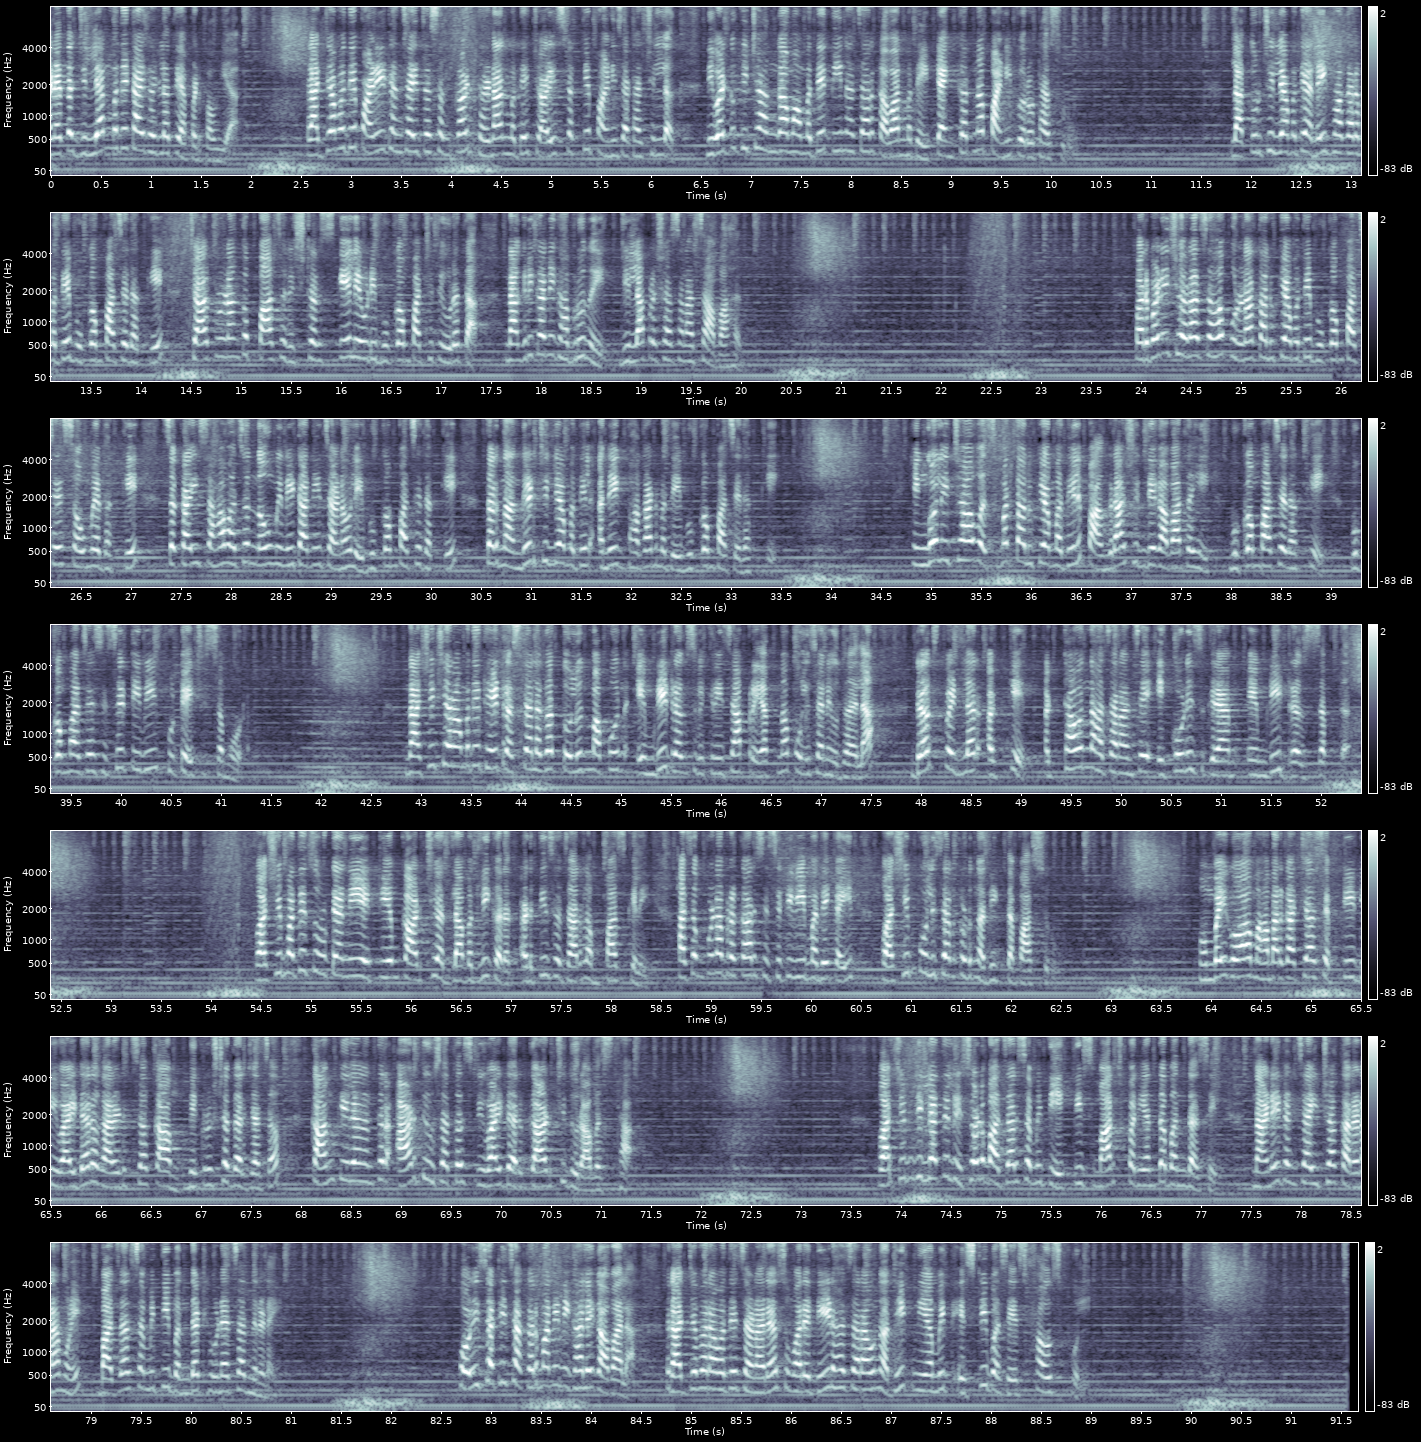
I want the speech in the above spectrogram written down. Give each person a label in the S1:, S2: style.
S1: आणि आता जिल्ह्यांमध्ये काय घडलं ते आपण पाहूया. राज्यामध्ये पाणी टंचाईचं संकट धरणांमध्ये चाळीस टक्के पाणीसाठा शिल्लक. निवडणुकीच्या हंगामामध्ये तीन हजार गावांमध्ये टँकरनं पाणी पुरवठा सुरू. लातूर जिल्ह्यामध्ये अनेक भागांमध्ये भूकंपाचे धक्के. चार पूर्णांक पाच रिस्टर स्केल एवढी भूकंपाची तीव्रता. नागरिकांनी घाबरू नये जिल्हा प्रशासनाचं आवाहन. परभणी शहरासह पूर्णा तालुक्यामध्ये भूकंपाचे सौम्य धक्के. सकाळी सहा वाजून नऊ मिनिटांनी जाणवले भूकंपाचे धक्के तर नांदेड जिल्ह्यामधील अनेक भागांमध्ये भूकंपाचे धक्के. हिंगोलीच्या वसमत तालुक्यामधील पांगरा शिंदे गावातही भूकंपाचे धक्के. भूकंपाचे सीसीटीव्ही फुटेज समोर. नाशिक शहरामध्ये थेट रस्त्यालगत तोलून मापून एमडी ड्रग्ज विक्रीचा प्रयत्न पोलिसांनी उधळला. ड्रग्ज पेडलर अटकेत. अठ्ठावन्न हजारांचे एकोणीस ग्रॅम एमडी ड्रग्ज जप्त. वाशिममध्ये चोरट्यांनी एटीएम कार्डची अदलाबदली करत अडतीस हजार लंपास केले. हा संपूर्ण प्रकार सीसीटीव्हीमध्ये कैद. वाशिम पोलिसांकडून अधिक तपास सुरू. मुंबई गोवा महामार्गाच्या सेफ्टी डिवायडर गार्डचं काम निकृष्ट दर्जाचं. काम केल्यानंतर आठ दिवसातच डिवायडर गार्डची दुरावस्था. वाशिम जिल्ह्यातील रिसोड बाजार समिती एकतीस मार्च पर्यंत बंद असेल. नाणे टंचाईच्या कारणामुळे बाजार समिती बंद ठेवण्याचा निर्णय. होळीसाठी चाकरमाने निघाले गावाला. राज्यभरामध्ये जाणाऱ्या सुमारे दीड हजाराहून अधिक नियमित एसटी बसेस हाऊसफुल.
